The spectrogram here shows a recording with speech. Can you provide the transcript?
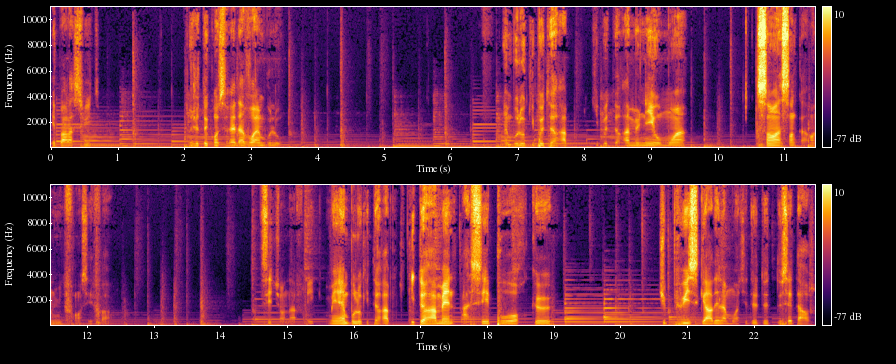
Et par la suite, je te conseillerais d'avoir un boulot. Un boulot qui peut te, ramener au moins 100 à 140 000 francs CFA. Si tu es en Afrique, mais un boulot qui te ramène assez pour que tu puisses garder la moitié de, cet argent.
